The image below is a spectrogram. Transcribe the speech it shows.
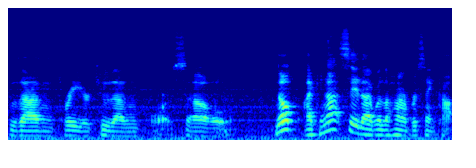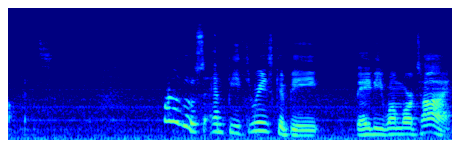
2003 or 2004. So, nope, I cannot say that with 100% confidence. One of those MP3s could be Baby One More Time.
